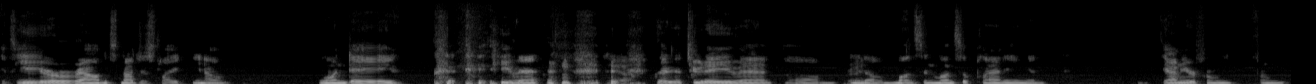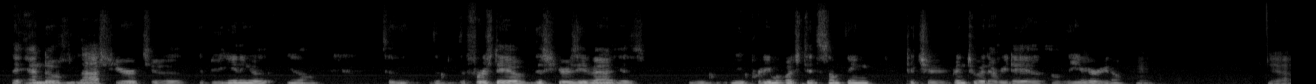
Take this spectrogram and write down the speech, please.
It's year round. It's not just like you know, one day event, Yeah. like a two day event. Um, You know, months and months of planning, and damn near from from the end of last year to the beginning of you know, to the, the first day of this year's event is we, we pretty much did something to chip into it every day of the year. You know. Yeah.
